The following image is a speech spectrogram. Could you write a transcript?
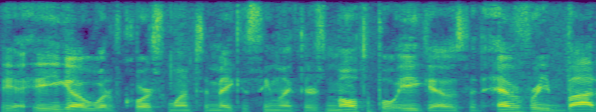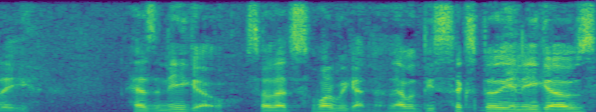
the, the ego would, of course, want to make it seem like there's multiple egos, that everybody has an ego. So that's, what do we got now? That would be six billion egos.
